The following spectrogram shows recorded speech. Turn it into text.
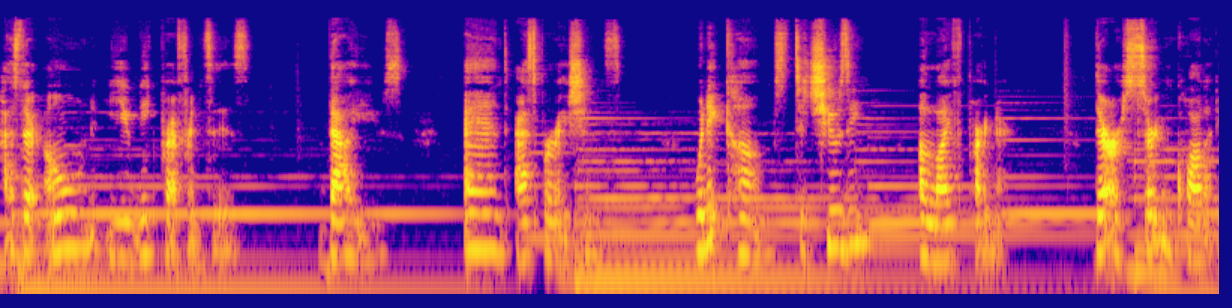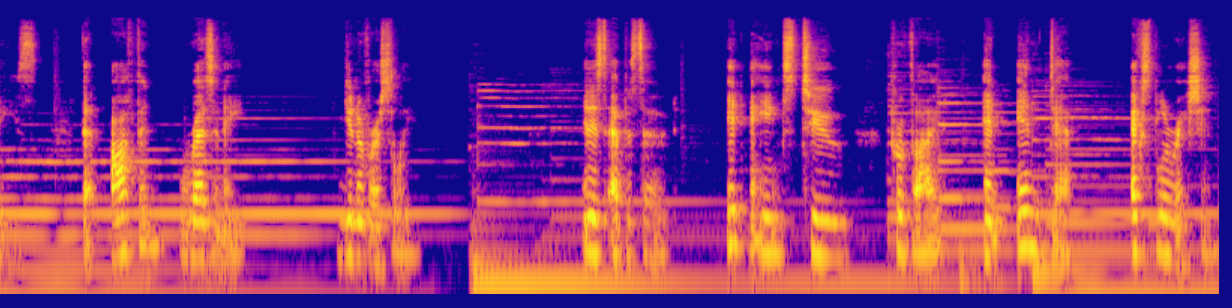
has their own unique preferences, values, and aspirations, when it comes to choosing a life partner, there are certain qualities that often resonate universally. In this episode, it aims to provide an in depth exploration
